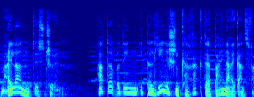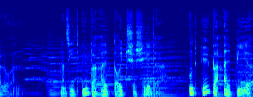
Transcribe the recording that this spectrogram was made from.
Mailand ist schön, hat aber den italienischen Charakter beinahe ganz verloren. Man sieht überall deutsche Schilder und überall Bier.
